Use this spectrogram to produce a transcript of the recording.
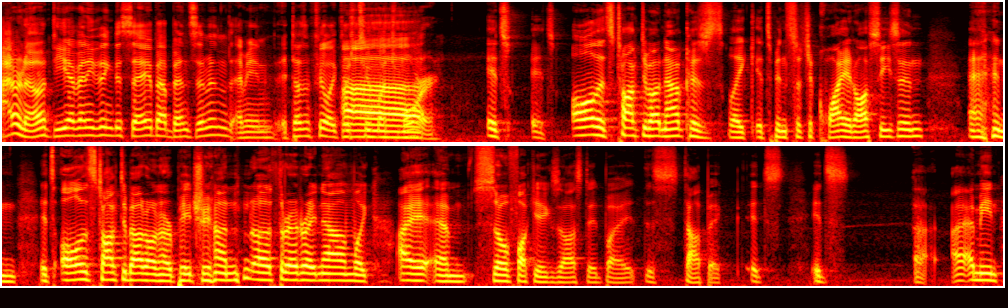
I don't know. Do you have anything to say about Ben Simmons? I mean, it doesn't feel like there's too Uh, much more. it's it's all that's talked about now because like it's been such a quiet off season, and it's all that's talked about on our Patreon uh, thread right now. I'm like, I am so fucking exhausted by this topic. It's it's. Uh, I I mean,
